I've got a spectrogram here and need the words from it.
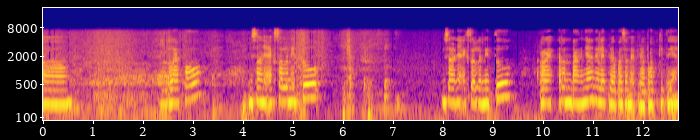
uh, level. Misalnya excellent itu misalnya excellent itu rentangnya nilai berapa sampai berapa gitu ya.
